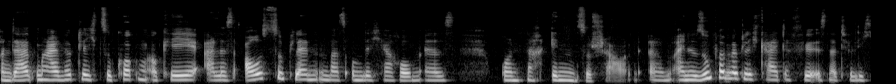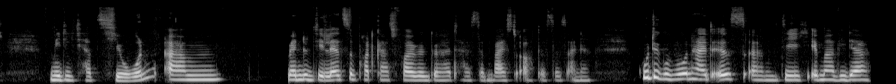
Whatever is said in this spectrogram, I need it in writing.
Und da mal wirklich zu gucken, okay, alles auszublenden, was um dich herum ist und nach innen zu schauen. Ähm, eine super Möglichkeit dafür ist natürlich Meditation. Ähm, wenn du die letzte Podcast-Folge gehört hast, dann weißt du auch, dass das eine gute Gewohnheit ist, ähm, die ich immer wieder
